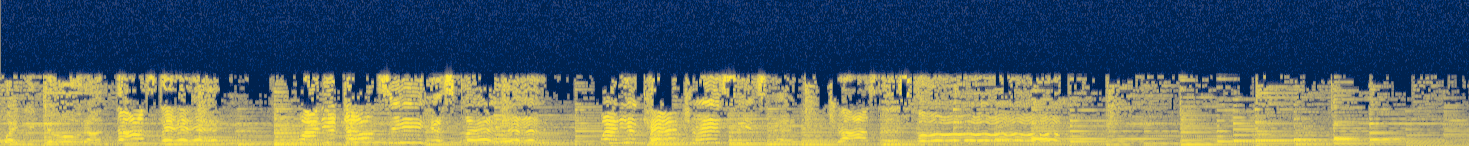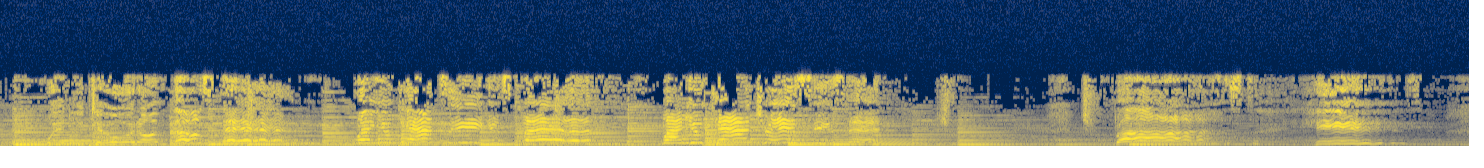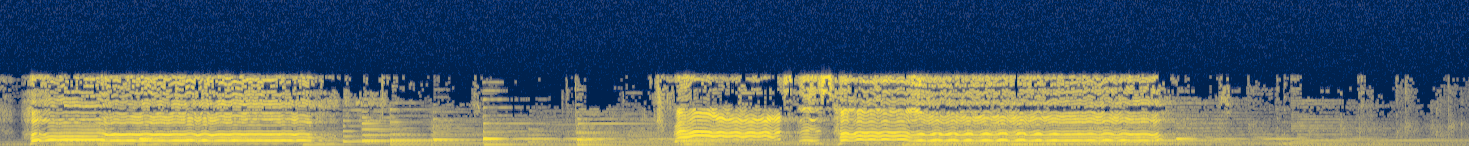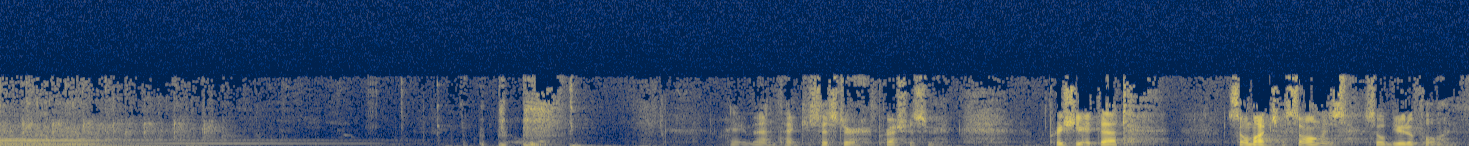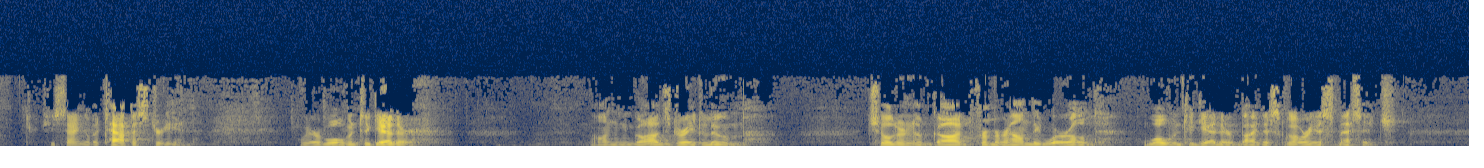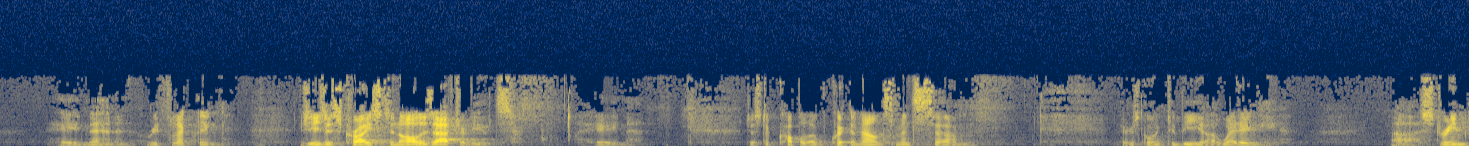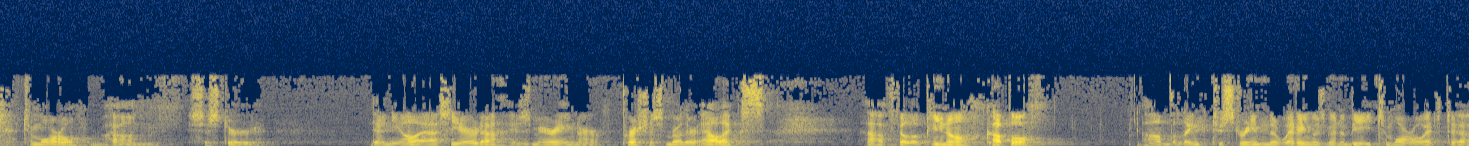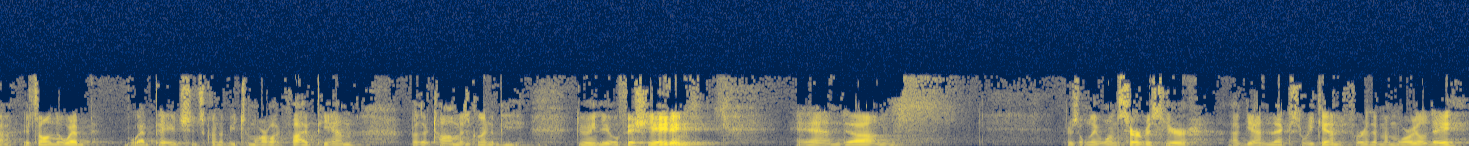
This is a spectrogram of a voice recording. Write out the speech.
what you don't understand. precious. We appreciate that so much. The song is so beautiful, and she sang of a tapestry, and we are woven together on God's great loom, children of God from around the world, woven together by this glorious message. Amen. And reflecting Jesus Christ in all his attributes. Amen. Just a couple of quick announcements. Um, there's going to be a wedding uh, streamed tomorrow. Um, Sister Daniela Asierda is marrying our precious brother Alex, a Filipino couple. Um, the link to stream the wedding is going to be tomorrow at. Uh, it's on the web web page. It's going to be tomorrow at 5 p.m. Brother Tom is going to be doing the officiating, and um, there's only one service here again next weekend for the Memorial Day,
